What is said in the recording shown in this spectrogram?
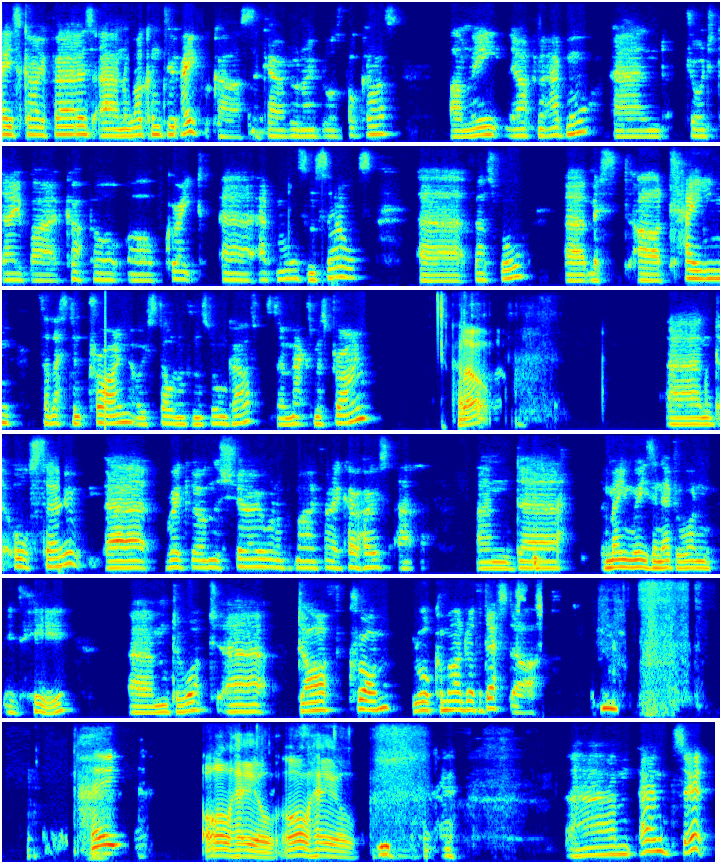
Hey Skyfarers, and welcome to Aethercast, the Kharadron Overlords podcast. I'm Lee, the Ultimate Admiral, and joined today by a couple of great uh, admirals themselves. Uh, first of all, uh, Mr. our tame Celestant Prime that we've stolen from the Stormcast, so Maximus Prime. Hello. And also, uh, regular on the show, one of my fellow co-hosts, uh, and uh, the main reason everyone is here um, to watch uh, Darth Kron, Lord Commander of the Death Star. Hey, All hail, all hail. Um, and that's it.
